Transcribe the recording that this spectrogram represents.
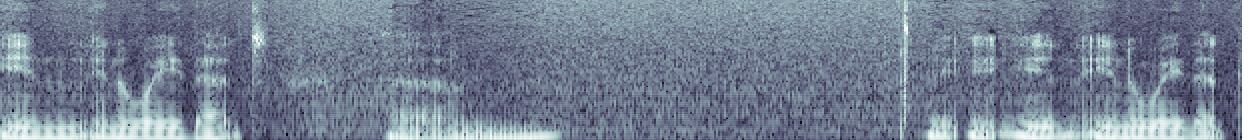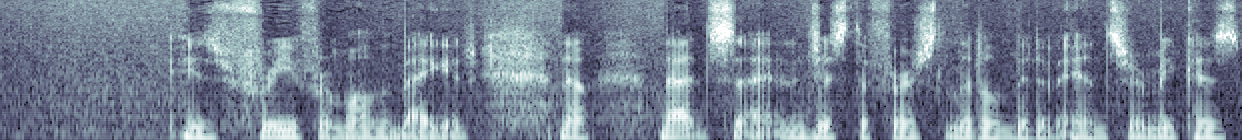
in in a way that um, in in a way that is free from all the baggage. Now, that's uh, just the first little bit of answer because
